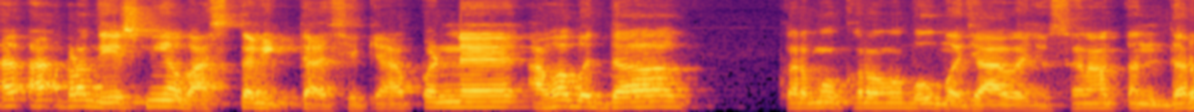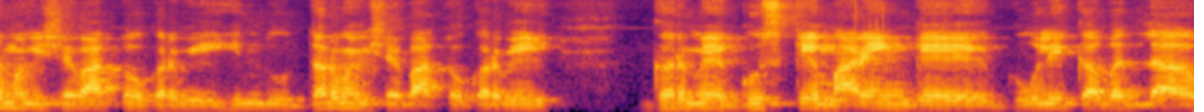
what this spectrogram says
આપણા દેશની આ વાસ્તવિકતા છે કે આપણને આવા બધા કર્મો કરવામાં બહુ મજા આવે છે. સનાતન ધર્મ વિશે વાતો કરવી, હિન્દુ ધર્મ વિશે વાતો કરવી, ઘર મેં ઘુસકે મારેંગે, ગોલી કા બદલા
